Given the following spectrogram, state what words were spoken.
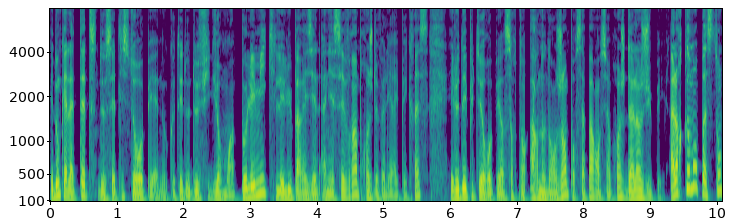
est donc à la tête de cette liste européenne, aux côtés de deux figures moins polémiques, l'élu parisienne Agnès Evrin, proche de Valérie Pécresse, et le député européen sortant Arnaud Dangean, pour sa part ancien proche d'Alain Juppé. Alors comment passe-t-on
